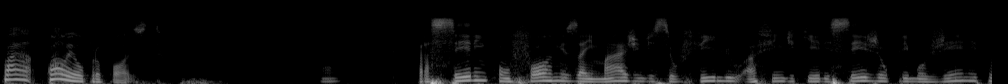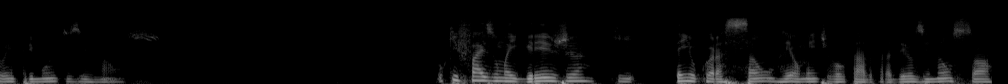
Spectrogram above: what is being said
Qual, qual, é o propósito? Para serem conformes à imagem de seu filho, a fim de que ele seja o primogênito entre muitos irmãos. O que faz uma igreja que tem o coração realmente voltado para Deus e não só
